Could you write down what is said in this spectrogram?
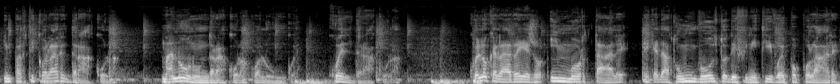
in particolare Dracula, ma non un Dracula qualunque, quel Dracula. Quello che l'ha reso immortale e che ha dato un volto definitivo e popolare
